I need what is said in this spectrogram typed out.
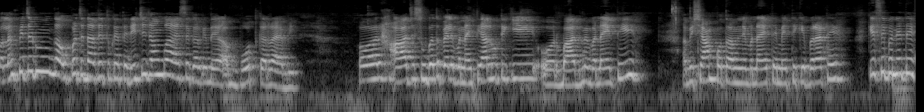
पलंग पे चढ़ूँगा ऊपर चढ़ा दे तो कहते नीचे जाऊँगा ऐसे करके दे अब बहुत कर रहा है अभी। और आज सुबह तो पहले बनाई थी आलू टिक्की और बाद में बनाई थी। अभी शाम को तो हमने बनाए थे मेथी के पराठे। कैसे बने थे?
